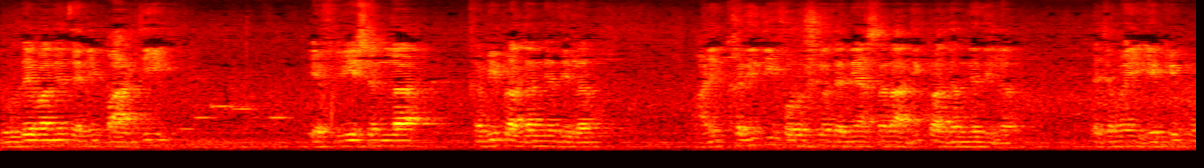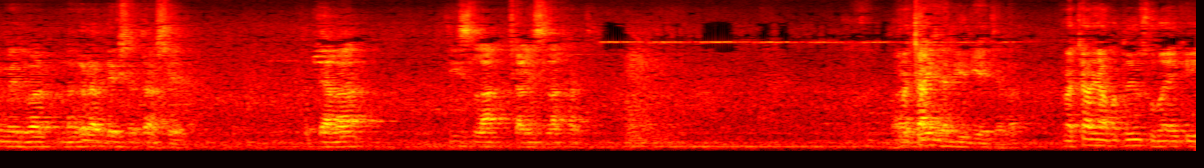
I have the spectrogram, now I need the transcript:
दुर्दैवाने त्यांनी पार्टी एफिलिएशनला कमी प्राधान्य दिलं आणि खरेदी फरोशला त्यांनी असताना अधिक प्राधान्य दिलं. त्याच्यामुळे एक एक उमेदवार नगराध्यक्षाचा असेल. तर त्याला तीस लाख चाळीस लाखात भरपाई झालेली आहे त्याला प्रचार या पद्धतीने सुरू आहे की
